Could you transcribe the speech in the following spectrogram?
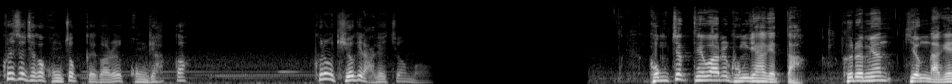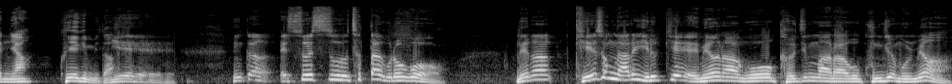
그래서 제가 공적 결과를 공개할까? 그러면 기억이 나겠죠, 뭐. 공적 대화를 공개하겠다. 그러면 기억나겠냐? 그 얘기입니다. 예. 그러니까 SOS 쳤다 그러고 내가 계속 나를 이렇게 애면하고 거짓말하고 궁지에 몰면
